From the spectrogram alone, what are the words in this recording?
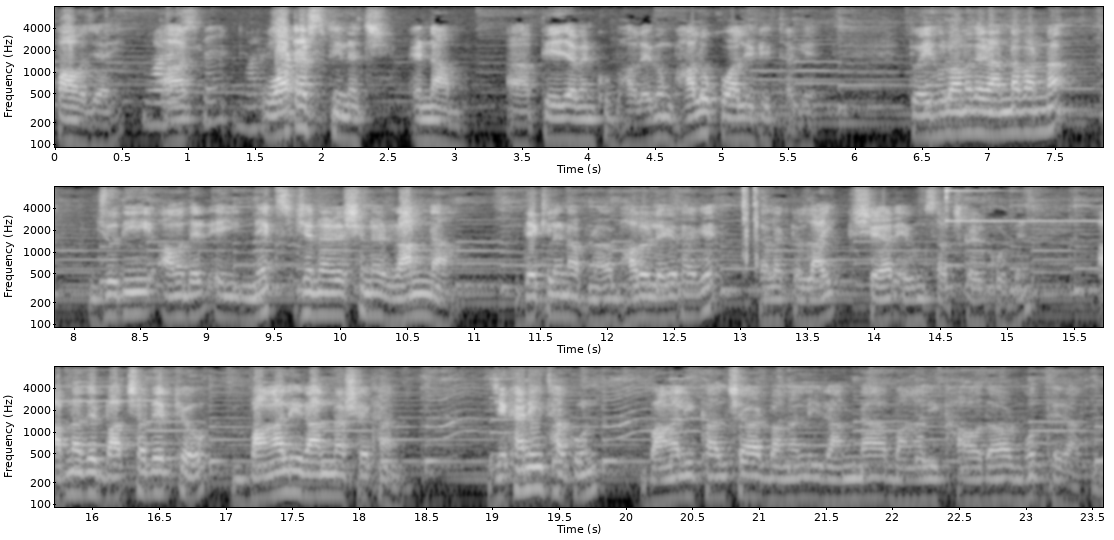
পাওয়া যায়। আর ওয়াটার স্পিনাচ এর নাম পেয়ে যাবেন খুব ভালো এবং ভালো কোয়ালিটির থাকে। তো এই হলো আমাদের রান্না বান্না যদি আমাদের এই নেক্সট জেনারেশনের রান্না দেখলেন আপনারা ভালো লেগে থাকে তাহলে একটা লাইক শেয়ার এবং সাবস্ক্রাইব করবেন। আপনাদের বাচ্চাদেরকেও বাঙালি রান্না শেখান। যেখানেই থাকুন বাঙালি কালচার বাঙালি রান্না বাঙালি খাওয়া দাওয়ার মধ্যে রাখুন।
